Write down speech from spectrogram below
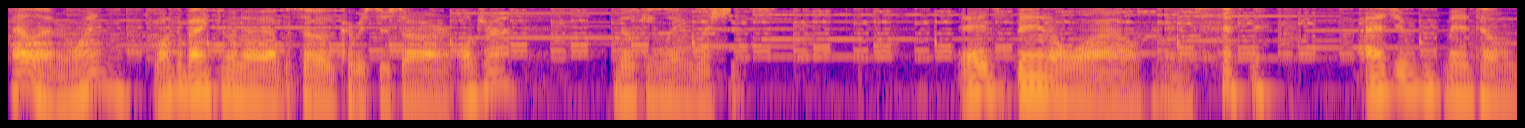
Hello everyone, welcome back to another episode of Kirby Star Ultra Milky Way Wishes. It's been a while, and as you may tell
